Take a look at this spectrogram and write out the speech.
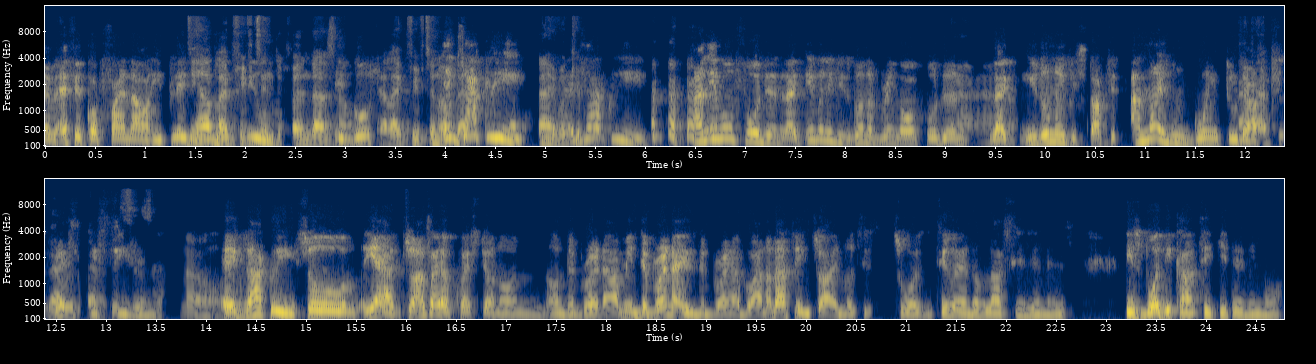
um, Yeah. FA Cup final, he played He in have like 15 midfield. defenders It now. goes There are like 15 of them. exactly, Can't even keep up. exactly. And even Foden, like even if he's gonna bring on Foden, Nah, like you don't know if he started. I'm not even going through I that can't that this this season. season. No. Exactly. So yeah, to answer your question on on De Bruyne, I mean De Bruyne is De Bruyne, but another thing too I noticed towards the tail end of last season is his body can't take it anymore.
